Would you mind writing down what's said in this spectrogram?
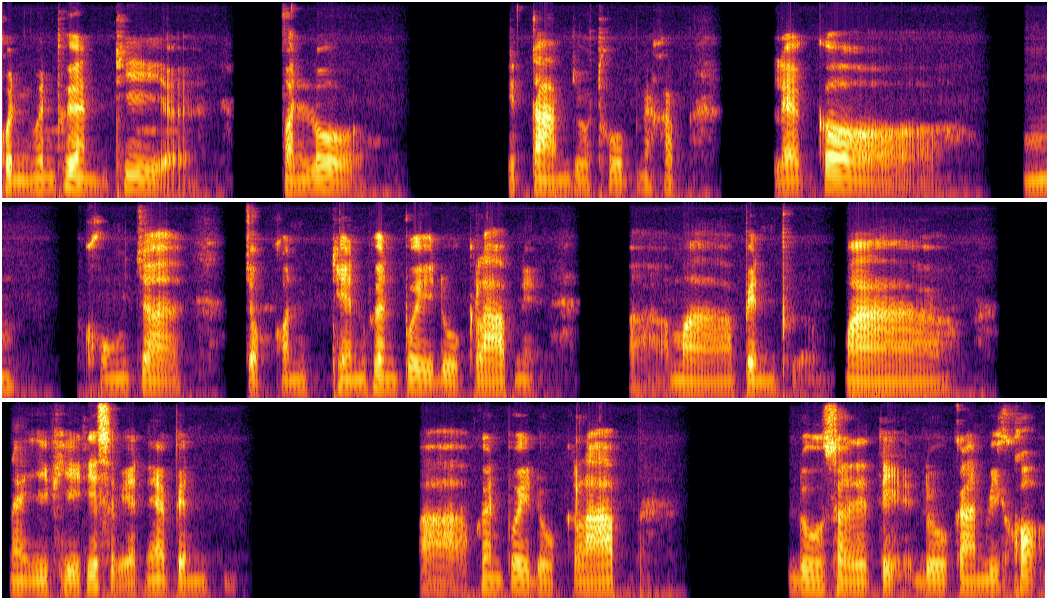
คุณเพื่อนๆที่ฟันโลติดตาม YouTube นะครับ แล้วก็ผมคงจะจบคอนเทนต์เพื่อนปุ้ยดูกราฟเนี่ยมาเป็นมาใน EP ที่ 11 เนี่ยเป็นเพื่อนปุ้ยดูกราฟ ดูสถิติดูการวิเคราะห์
